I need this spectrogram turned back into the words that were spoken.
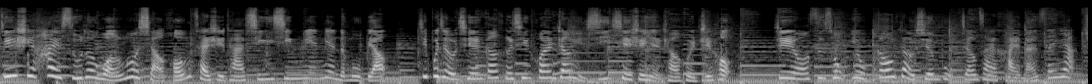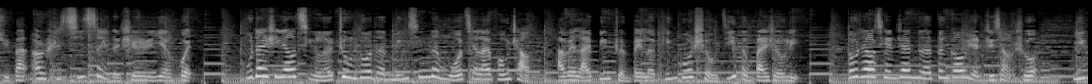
惊世骇俗的网络小红才是他心心念念的目标。继不久前刚和新欢张雨绮现身演唱会之后，近日王思聪又高调宣布将在海南三亚举办二十七岁的生日宴会。不但是邀请了众多的明星嫩模前来捧场，还为来宾准备了苹果手机等伴手礼。头条前瞻的邓高远只想说：“您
